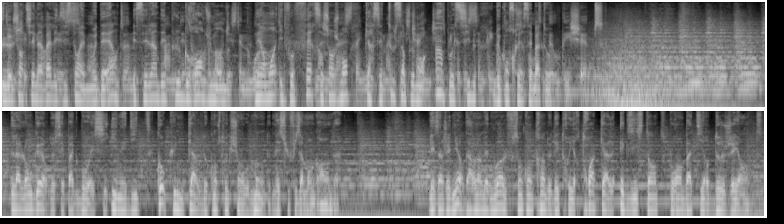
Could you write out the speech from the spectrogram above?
Le chantier naval existant est moderne et c'est l'un des plus grands du monde. Néanmoins, il faut faire ces changements car c'est tout simplement impossible de construire ces bateaux. La longueur de ces paquebots est si inédite qu'aucune cale de construction au monde n'est suffisamment grande. Les ingénieurs d'Arland Wolff sont contraints de détruire trois cales existantes pour en bâtir deux géantes.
